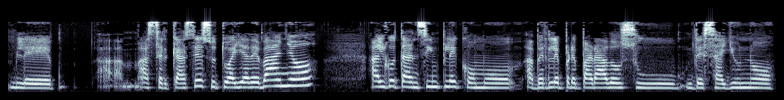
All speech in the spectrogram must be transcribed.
le acercaste su toalla de baño. Algo tan simple como haberle preparado su desayuno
